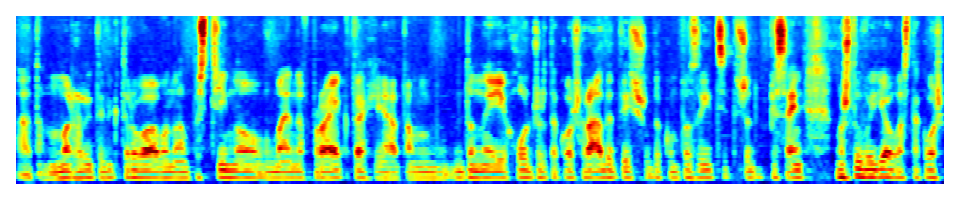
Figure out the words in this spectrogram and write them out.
Там Маргарита Вікторова, вона постійно в мене в проєктах. Я там до неї ходжу також радитись щодо композицій, щодо пісень. Можливо, є у вас також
